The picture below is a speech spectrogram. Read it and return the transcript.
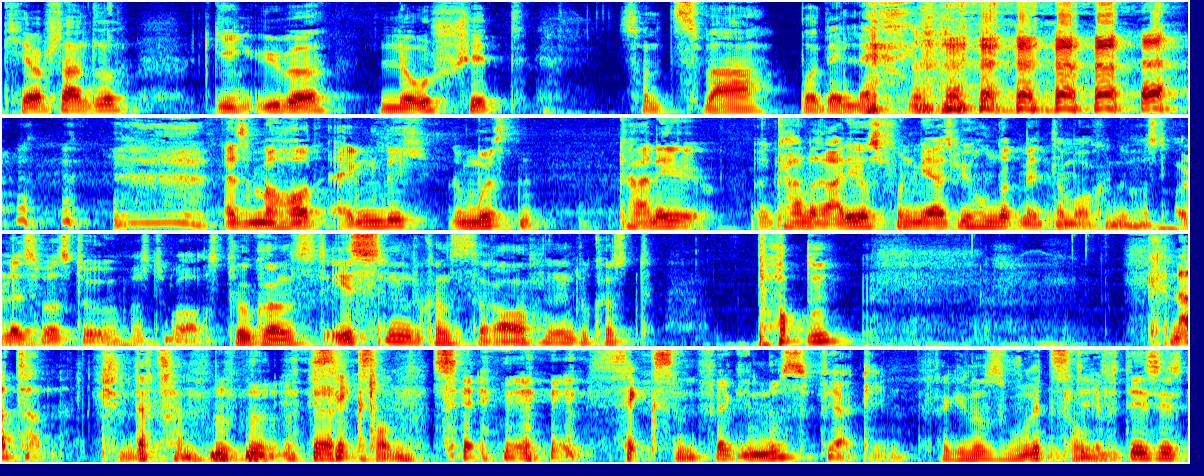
Kerbstandel, gegenüber, no shit, sind zwei Bordelle. Also man hat eigentlich, du musst keine, keinen Radius von mehr als wie 100 Meter machen. Du hast alles, was du, was du brauchst. Du kannst essen, du kannst rauchen, du kannst poppen, Knattern. knattern, sechseln, sechsen, Vergenussferkeln. Vergenusswurzeln. Das ist,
